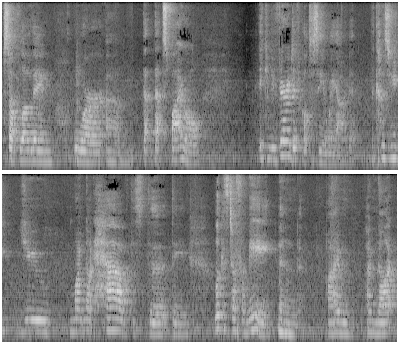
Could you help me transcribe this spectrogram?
self-loathing or um, that that spiral, it can be very difficult to see your way out of it because you you might not have this, the the look. It's tough for me, and I'm I'm not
